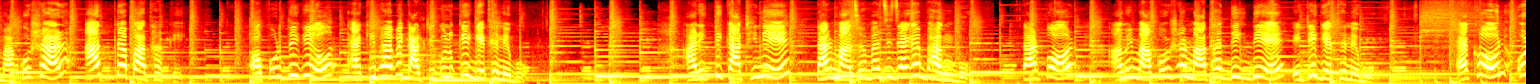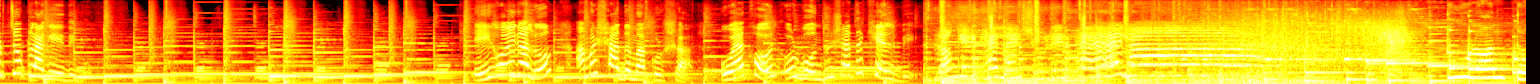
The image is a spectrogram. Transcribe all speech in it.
মাকড়সার আটটা পা থাকে। অপর দিকেও একইভাবে কাঠিগুলোকে গেঁথে নেব। আরেকটি কাঠি নিয়ে তার মাঝামাঝি জায়গায় ভাঙবো। তারপর আমি মাকড়সার মাথার দিক দিয়ে এটি গেঁথে নেব। এখন ওর চোখ লাগিয়ে দেব। এই হয়ে গেল আমার সাদা মাকড়সা। ও এখন ওর বন্ধুর সাথে খেলবে। রঙের খেলায় সুরের খেলা। উড়ন্ত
